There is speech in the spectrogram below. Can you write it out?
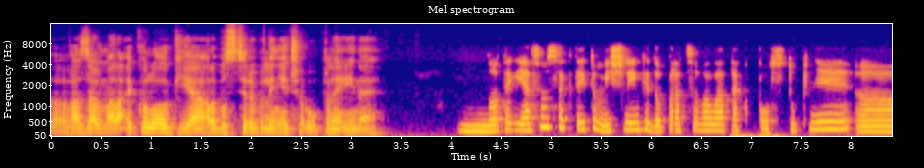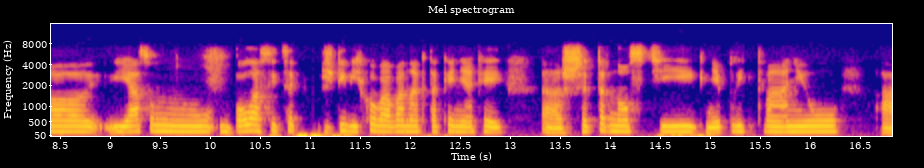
vás zaujímala ekológia, alebo ste robili niečo úplne iné? No tak ja som sa k tejto myšlienke dopracovala tak postupne. E, ja som bola síce vždy vychovávaná k takej nejakej e, šetrnosti, k neplitvaniu a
